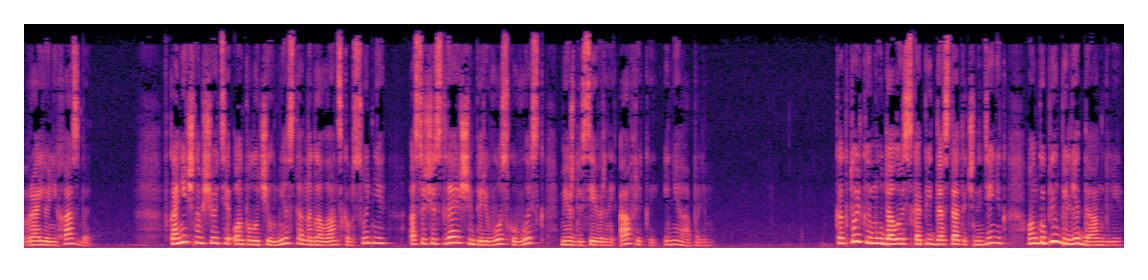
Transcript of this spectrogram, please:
в районе Хасбы, в конечном счете он получил место на голландском судне осуществляющим перевозку войск между Северной Африкой и Неаполем. Как только ему удалось скопить достаточно денег, он купил билет до Англии.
